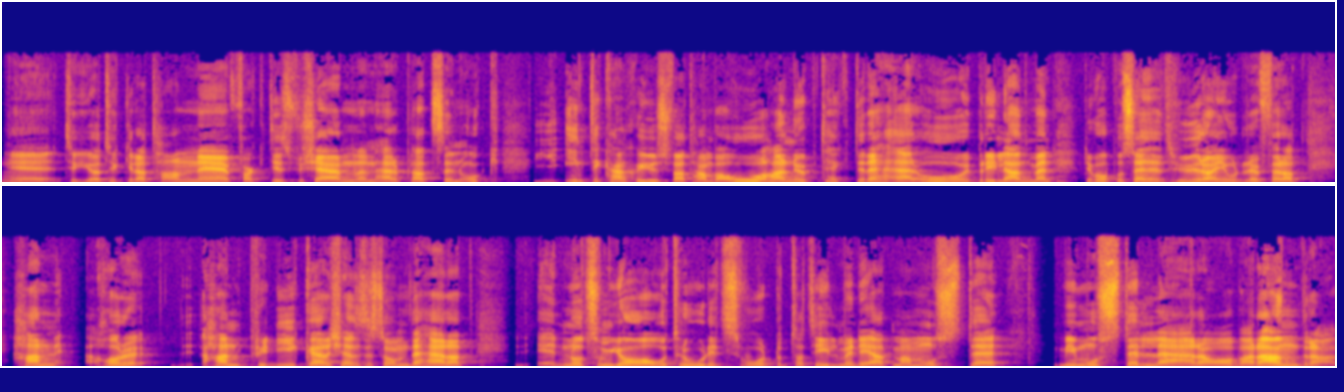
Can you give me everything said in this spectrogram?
Mm. Eh, ty- jag tycker att han eh, faktiskt förtjänar den här platsen och inte kanske just för att han bara åh, han upptäckte det här, åh, briljant, men det var på sättet hur han gjorde det för att han har, han predikar känns det som det här att eh, något som jag har otroligt svårt att ta till mig det är att man måste vi måste lära av varandra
